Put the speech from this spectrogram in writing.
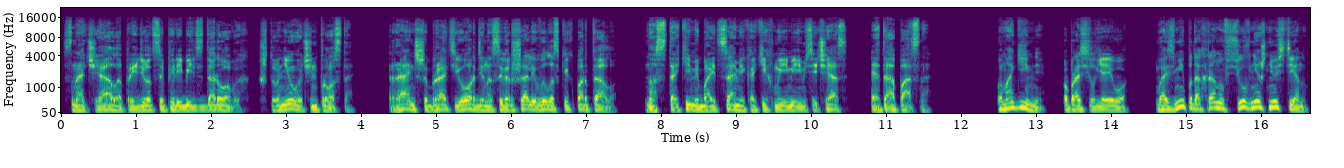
Сначала придется перебить здоровых, что не очень просто. Раньше братья Ордена совершали вылазки к порталу, но с такими бойцами, каких мы имеем сейчас, это опасно. «Помоги мне», — попросил я его. «Возьми под охрану всю внешнюю стену.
